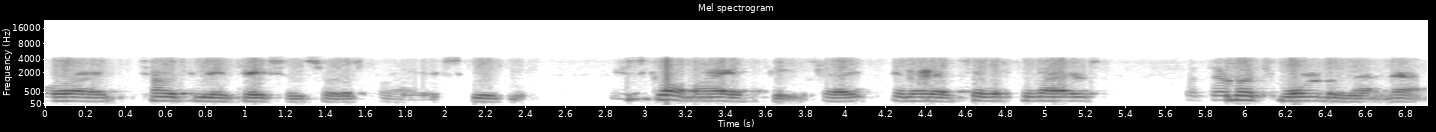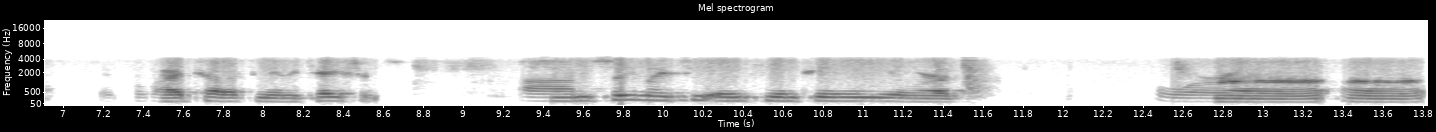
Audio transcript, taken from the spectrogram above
or a telecommunications service provider, excuse me. You used to call them ISPs, right? Internet service providers, but they're much more than that now. They provide telecommunications. Um, so you might see AT&T or or uh, uh,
